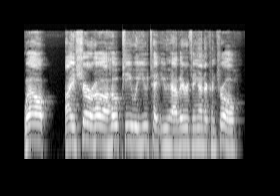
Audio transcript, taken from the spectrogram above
Well, I sure uh, hope Pee Wee you take you have everything under control.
